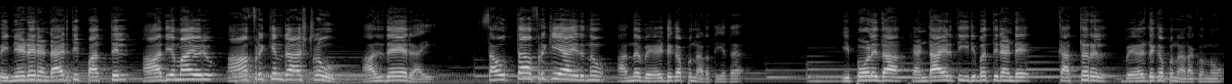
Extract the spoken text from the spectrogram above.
പിന്നീട് രണ്ടായിരത്തി പത്തിൽ ആദ്യമായ ഒരു ആഫ്രിക്കൻ രാഷ്ട്രവും ആതിഥേയരായി. സൗത്ത് ആഫ്രിക്കയായിരുന്നു അന്ന് വേൾഡ് കപ്പ് നടത്തിയത്. ഇപ്പോൾ ഇതാ രണ്ടായിരത്തി ഇരുപത്തിരണ്ട് ഖത്തറിൽ വേൾഡ് കപ്പ് നടക്കുന്നു.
